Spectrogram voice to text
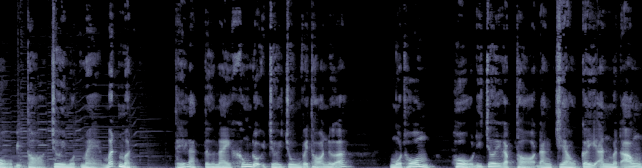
Hổ bị thỏ chơi một mẻ mất mật. Thế là từ nay không đội trời chung với thỏ nữa. Một hôm, hổ đi chơi gặp thỏ đang trèo cây ăn mật ong.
